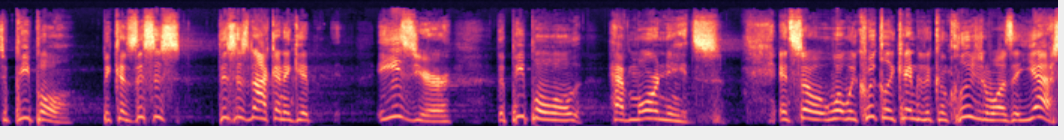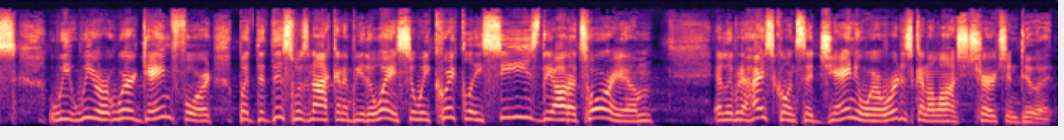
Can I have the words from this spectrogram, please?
to people? Because this is, this is not going to get easier. The people will have more needs. And so what we quickly came to the conclusion was that yes, we, we were, we're game for it, but that this was not going to be the way. So we quickly seized the auditorium at Liberty High School and said, January, we're just going to launch church and do it.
